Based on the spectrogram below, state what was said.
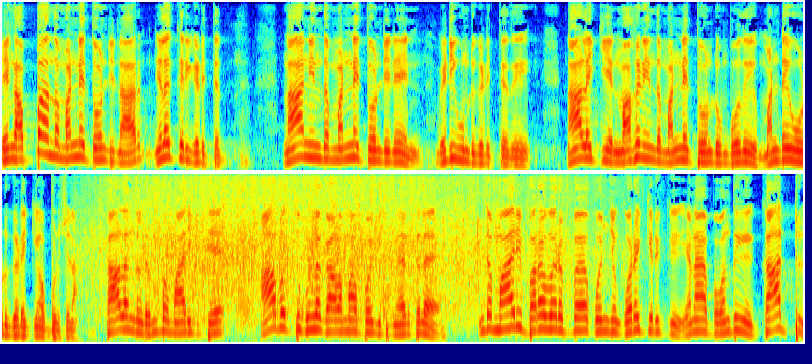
எங்கள் அப்பா அந்த மண்ணை தோண்டினார் நிலக்கரி கிடைத்தது. நான் இந்த மண்ணை தோண்டினேன் வெடிகுண்டு கிடைத்தது. நாளைக்கு என் மகன் இந்த மண்ணை தோண்டும் போது மண்டை ஓடு கிடைக்கும் அப்படின்னு சொன்னான். காலங்கள் ரொம்ப மாறிக்கிட்டே ஆபத்துக்குள்ள காலமாக போய்கிட்டு நேரத்தில் இந்த மாதிரி பரபரப்பை கொஞ்சம் குறைக்கிறதுக்கு ஏன்னா இப்போ வந்து காற்று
